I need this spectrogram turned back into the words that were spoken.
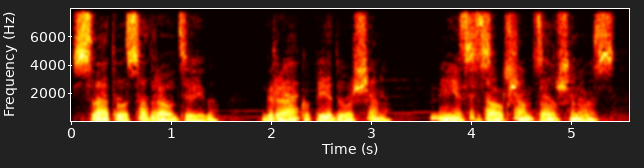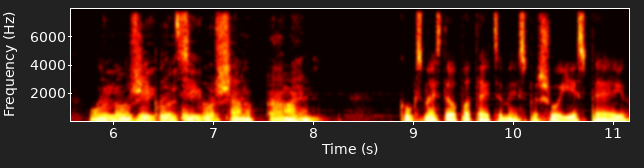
svēto sadraudzību, grēku piedošanu, miesas augšām celšanos un mūžīgo dzīvošanu. Amen! Kungs, mēs tev pateicamies par šo iespēju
